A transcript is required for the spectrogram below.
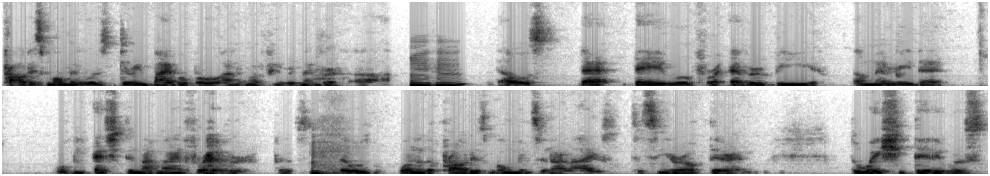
proudest moment was during Bible Bowl. I don't know if you remember. Uh, mm-hmm. That was that day will forever be a memory that will be etched in my mind forever because mm. that was one of the proudest moments in our lives to see her up there and the way she did it was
